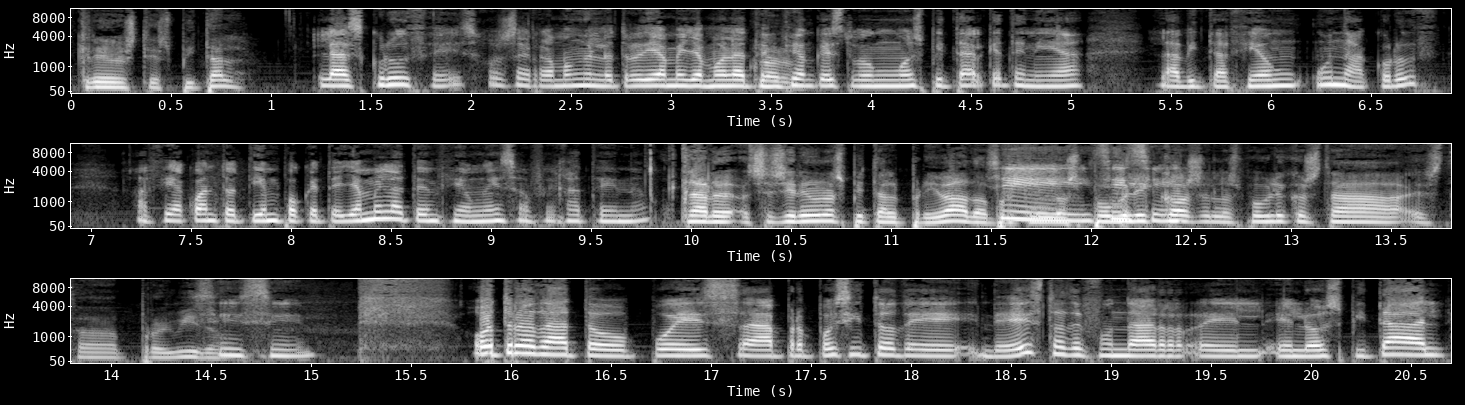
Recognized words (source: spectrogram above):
creo este hospital. Las cruces, José Ramón, el otro día me llamó la atención que estuve en un hospital que tenía la habitación una cruz. ¿Hacía cuánto tiempo que te llame la atención eso? Fíjate, ¿no? Claro, se sería un hospital privado, porque sí, en los públicos, sí, sí. en los públicos está, está prohibido. Sí, sí. Otro dato, pues a propósito de, de esto, de fundar el, el, hospital,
